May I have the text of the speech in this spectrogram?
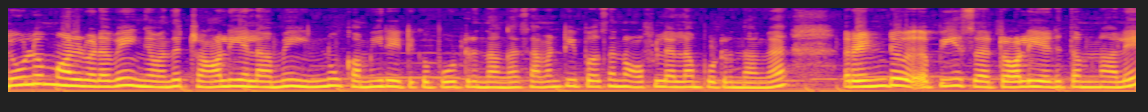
லூலு மால்வடவே இங்கே வந்து ட்ராலி எல்லாமே இன்னும் கம்மி ரேட்டுக்கு போட்டிருந்தாங்க. செவன்ட்டி பர்சன்ட் ஆஃபில் எல்லாம் போட்டிருந்தாங்க. ரெண்டு பீஸ் ட்ராலி எடுத்தோம்னாலே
